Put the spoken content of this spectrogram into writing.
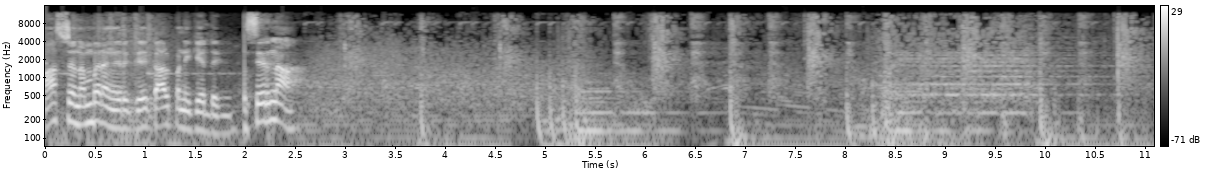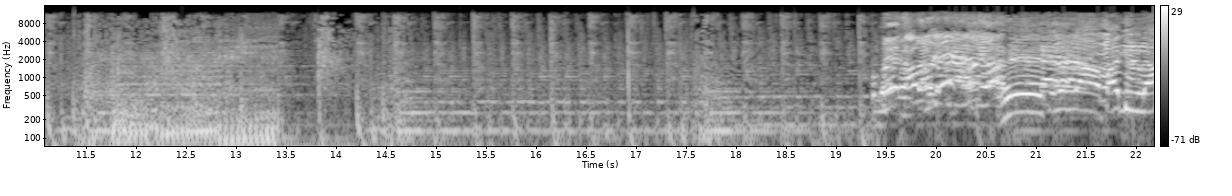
மாஸ்டர் நம்பர் அங்க இருக்கு. கால் பண்ணி கேட்டுக்கு. சரிண்ணா ஏய் பாத்தீங்களா?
